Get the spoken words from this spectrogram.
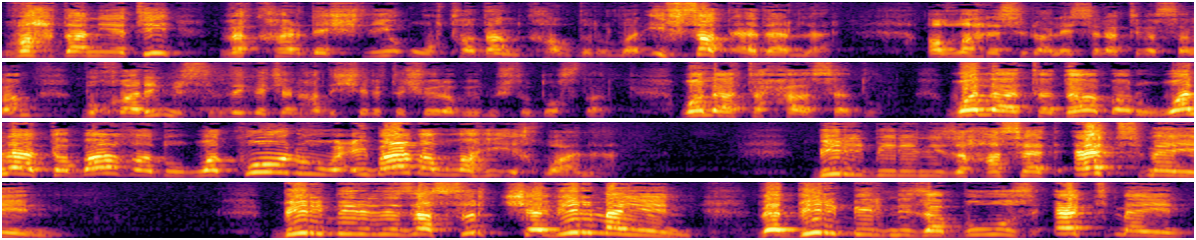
vahdaniyeti ve kardeşliği ortadan kaldırırlar. İfsat ederler. Allah Resulü aleyhissalatü vesselam Bukhari Müslim'de geçen hadis-i şerifte şöyle buyurmuştur dostlar. وَلَا تَحَاسَدُوا وَلَا تَدَابَرُوا وَلَا تَبَاغَدُوا وَكُونُوا عِبَادَ اللّٰهِ اِخْوَانًا Birbirinizi haset etmeyin. Birbirinize sırt çevirmeyin ve birbirinize buğz etmeyin.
